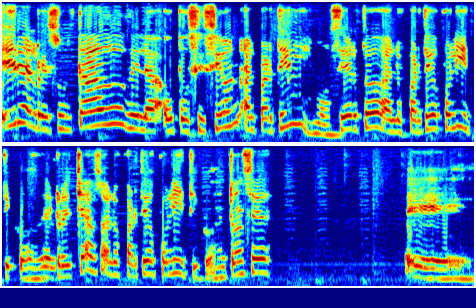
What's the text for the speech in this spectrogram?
era el resultado de la oposición al partidismo, ¿cierto? A los partidos políticos, del rechazo a los partidos políticos. Entonces, eh,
